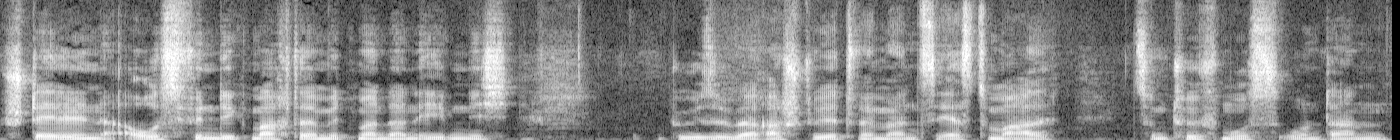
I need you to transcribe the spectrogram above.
Stellen ausfindig macht, damit man dann eben nicht böse überrascht wird, wenn man das erste Mal zum TÜV muss und dann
